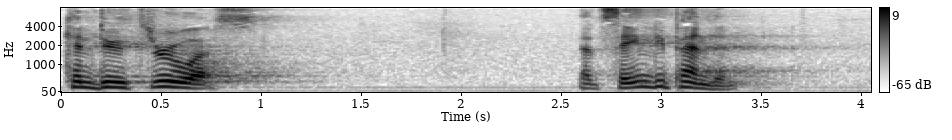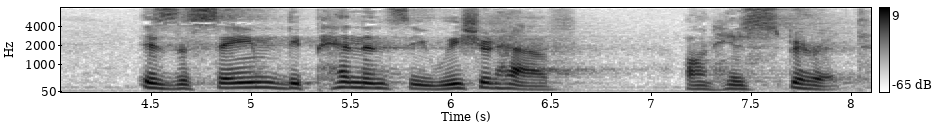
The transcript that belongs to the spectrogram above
can do through us, that same dependent is the same dependency we should have on His Spirit.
